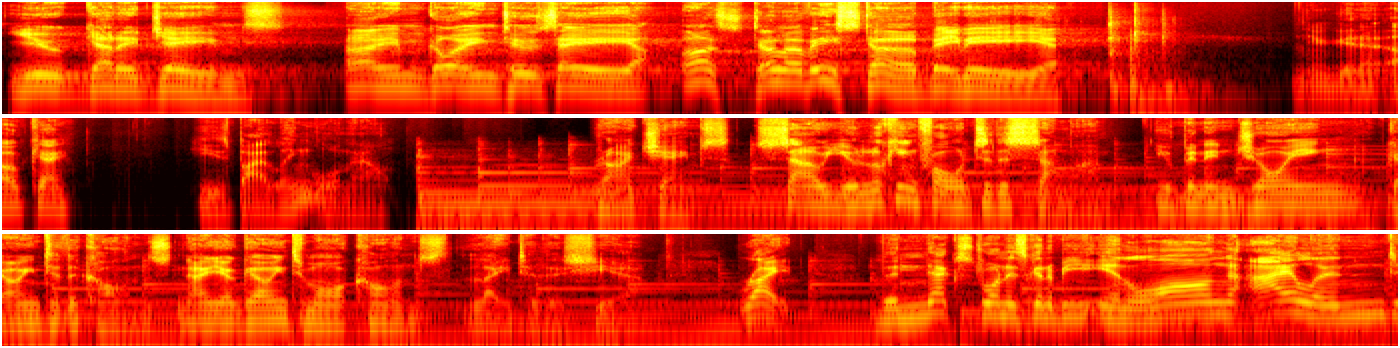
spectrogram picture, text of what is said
You got it, James. I'm going to say hasta la vista, baby. You're gonna, okay. He's bilingual now. Right, James. So you're looking forward to the summer. You've been enjoying going to the cons. Now you're going to more cons later this year. Right. The next one is going to be in Long Island.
